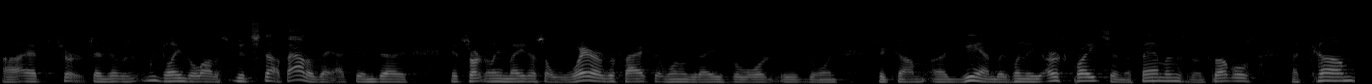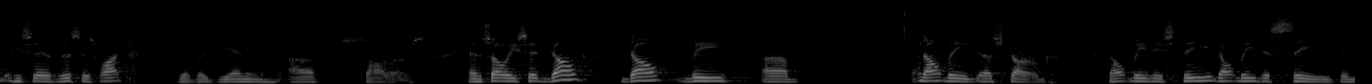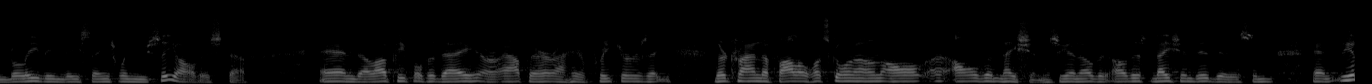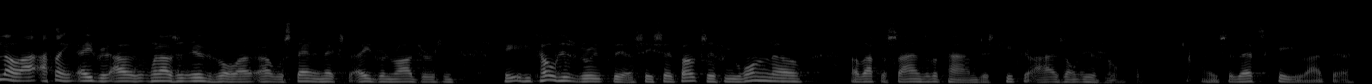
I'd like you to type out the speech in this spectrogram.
uh, at the church, and there was, we gleaned a lot of good stuff out of that. And uh, it certainly made us aware of the fact that one of the days the Lord is going to come again. But when the earthquakes and the famines and the troubles uh, come, he says, this is what? The beginning of sorrows. And so he said, don't, don't be, uh, don't be disturbed. Don't be deceived. Don't be deceived in believing these things when you see all this stuff. And a lot of people today are out there. I hear preachers that they're trying to follow what's going on all uh, all the nations. You know, that oh, this nation did this, and and you know, I, I think Adrian. I when I was in Israel, I, I was standing next to Adrian Rogers, and he, he told his group this. He said, "Folks, if you want to know about the signs of the time, just keep your eyes on Israel." He said, "That's the key right there,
